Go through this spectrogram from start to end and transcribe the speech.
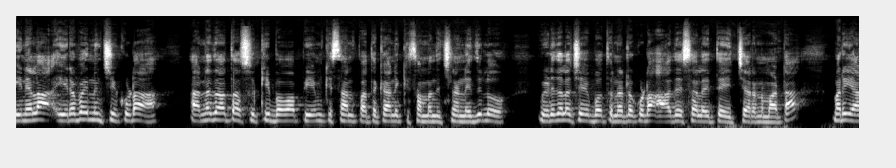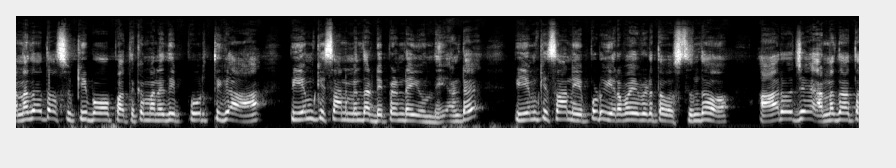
ఈ నెల ఇరవై నుంచి కూడా అన్నదాత సుఖీభవ పిఎం కిసాన్ పథకానికి సంబంధించిన నిధులు విడుదల చేయబోతున్నట్లు కూడా ఆదేశాలు అయితే ఇచ్చారనమాట మరి అన్నదాత సుఖీభవ పథకం అనేది పూర్తిగా పిఎం కిసాన్ మీద డిపెండ్ అయి ఉంది. అంటే పిఎం కిసాన్ ఎప్పుడు ఇరవై విడత వస్తుందో ఆ రోజే అన్నదాత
